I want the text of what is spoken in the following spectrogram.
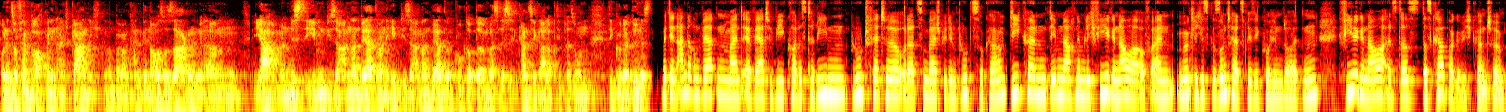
Und insofern braucht man ihn eigentlich gar nicht, ne? weil man kann genauso sagen, ähm, ja, man misst eben diese anderen Werte, man erhebt diese anderen Werte und guckt, ob da irgendwas ist. Ganz egal, ob die Person dick oder dünn ist. Mit den anderen Werten meint er Werte wie Cholesterin, Blutfette oder zum Beispiel den Blutzucker. Die können demnach nämlich viel genauer auf ein mögliches Gesundheitsrisiko hindeuten, viel genauer als das das Körpergewicht könnte.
